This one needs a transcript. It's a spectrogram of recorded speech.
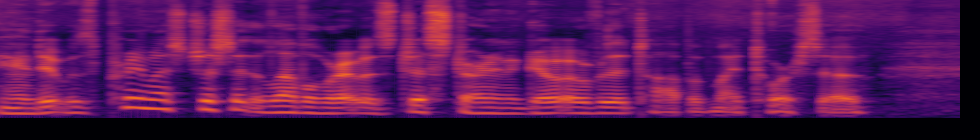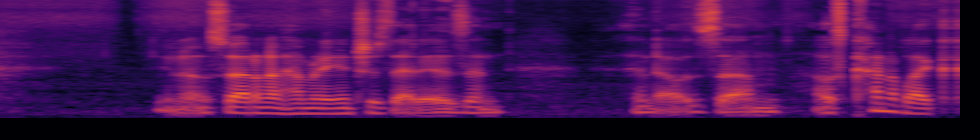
and it was pretty much just at the level where it was just starting to go over the top of my torso. You know, so I don't know how many inches that is, and and I was um I was kind of like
